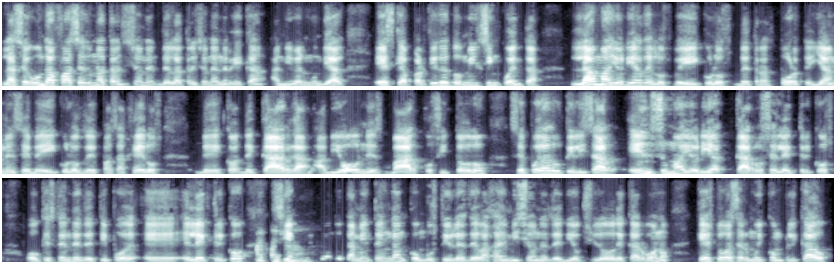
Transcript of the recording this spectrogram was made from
La segunda fase de una transición de la transición energética a nivel mundial es que a partir de 2050 la mayoría de los vehículos de transporte, llámense vehículos de pasajeros, de, carga, aviones, barcos y todo, se puedan utilizar en su mayoría carros eléctricos o que estén de tipo eh, eléctrico, siempre también tengan combustibles de baja emisiones de dióxido de carbono, que esto va a ser muy complicado.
